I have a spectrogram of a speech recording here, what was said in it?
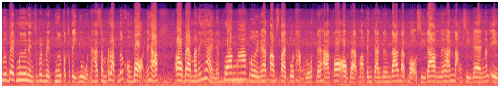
หรือเบรกมือเนี่ยจะเป็นเบรกมือปกติอยู่นะคะสำหรับเรื่องของเบาะนะคะ ออกแบบมาได้ใหญ่และกว้างมากเลยนะคะตามสไตล์ตัวถังรถนะคะ ก็ออกแบบมาเป็นการเดินได้แบบเบาะสีดำนะคะหนังสีแดงนั่นเอง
